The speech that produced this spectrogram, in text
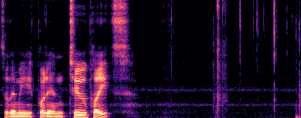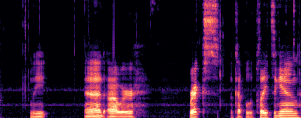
So then we put in two plates. We add our bricks, a couple of plates again.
